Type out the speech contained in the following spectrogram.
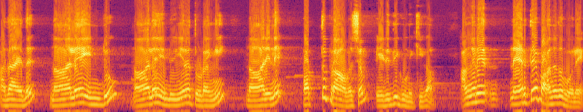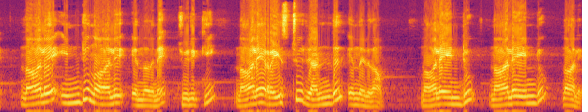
അതായത് നാല് ഇന്റു നാല് ഇന്റു ഇങ്ങനെ തുടങ്ങി നാലിനെ പത്ത് പ്രാവശ്യം എഴുതി ഗുണിക്കുക. അങ്ങനെ നേരത്തെ പറഞ്ഞതുപോലെ നാല് ഇന്റു നാല് എന്നതിനെ ചുരുക്കി നാല് റേസ് ടു രണ്ട് എന്നെഴുതാം നാല് ഇന്റു നാല് ഇന്റു നാല്.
